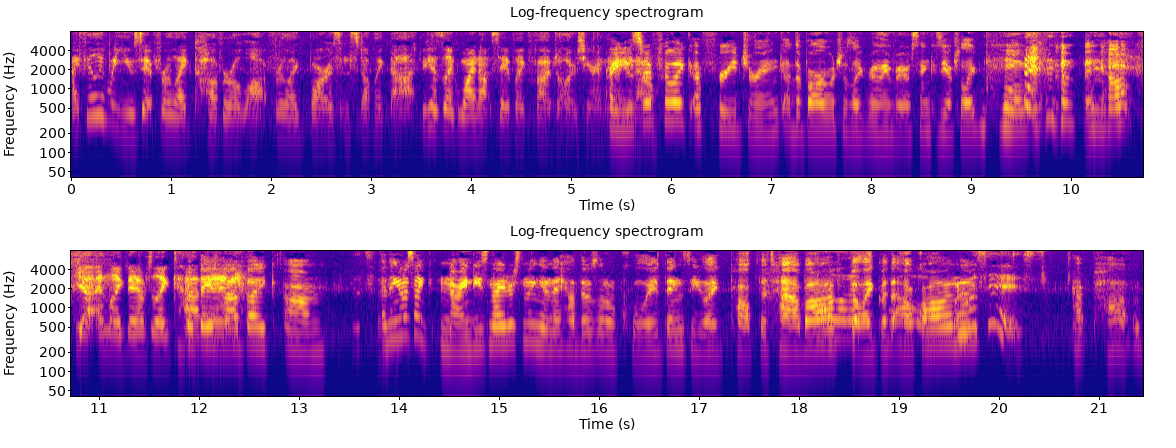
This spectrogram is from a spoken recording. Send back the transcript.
I feel like we use it for, like, cover a lot for, like, bars and stuff like that, because, like, why not save, like, $5 here and there, I used you know? it for, like, a free drink at the bar, which was, like, really embarrassing, because you have to, like, pull the thing out. Yeah, and, like, they have to, like, tap it But they it. had, like, um... I think it was like 90s night or something, and they had those little Kool-Aid things that you like pop the tab off, oh, but like cool. with alcohol in Where them. was this? At pub.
